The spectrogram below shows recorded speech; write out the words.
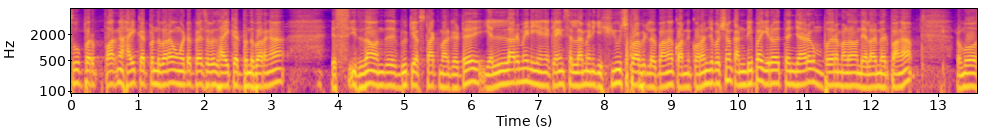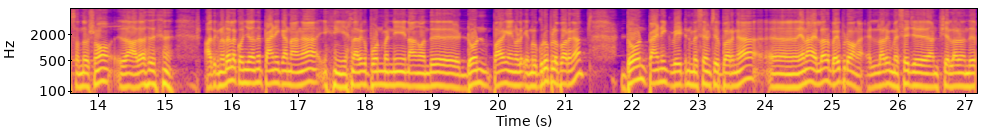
சூப்பர் பாருங்கள் ஹை கட் பண்ணி பாருங்கள் உங்கள்கிட்ட பேச பேச ஹை கட் பண்ணி பாருங்கள் எஸ் இதுதான் வந்து பியூட்டி ஆஃப் ஸ்டாக் மார்க்கெட்டு எல்லாருமே நீங்கள் எங்கள் கிளைண்ட்ஸ் எல்லாமே இன்றைக்கி ஹியூஜ் ப்ராஃபிட்டில் இருப்பாங்க. குறை குறைஞ்சபட்சம் கண்டிப்பாக இருபத்தஞ்சாயிரம் முப்பதாயிரம் மேலே தான் வந்து எல்லாருமே இருப்பாங்க. ரொம்ப சந்தோஷம். இதான் அதாவது அதுக்கு நடுவில் கொஞ்சம் வந்து பேனிக் ஆனாங்க. எல்லாருக்கும் ஃபோன் பண்ணி நாங்கள் வந்து டோன்ட் பாருங்கள் எங்களை எங்கள் குரூப்பில் பாருங்கள் டோன்ட் பேனிக் வெயிட்னு மெசேஜ் அனுப்பிச்சு பாருங்கள் ஏன்னா எல்லோரும் பயப்படுவாங்க. எல்லாருக்கும் மெசேஜ் அனுப்பிச்சு எல்லோரும் வந்து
